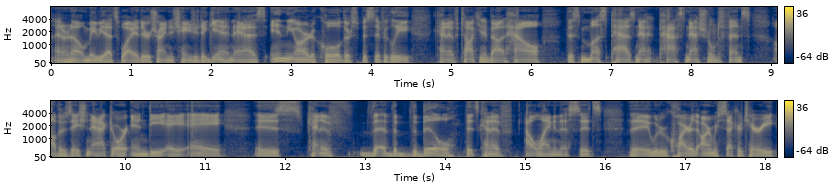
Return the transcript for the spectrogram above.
I don't know. Maybe that's why they're trying to change it again. As in the article, they're specifically kind of talking about how this must pass, na- pass National Defense Authorization Act or NDAA is kind of the, the, the bill that's kind of outlining this. It's the, it would require the Army Secretary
